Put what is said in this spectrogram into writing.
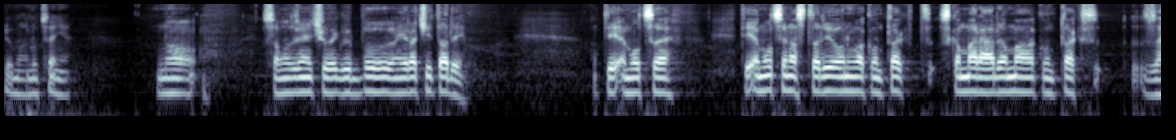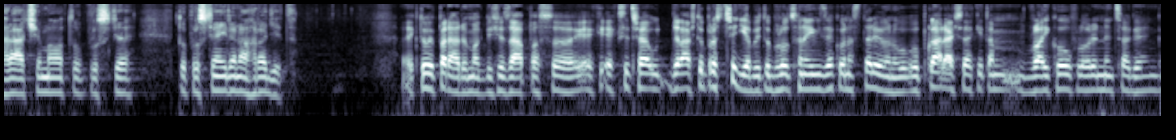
doma nuceně? No, samozřejmě člověk by byl nejradši tady. A ty emoce, ty emoce na stadionu a kontakt s kamarádama, kontakt s, s hráčema, to prostě, to prostě nejde nahradit. Jak to vypadá doma, když je zápas? Eh, jak, jak si třeba děláš to prostředí, aby to bylo co nejvíc jako na stadionu? Obkládáš se taky tam vlajkou Florinica Gang?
